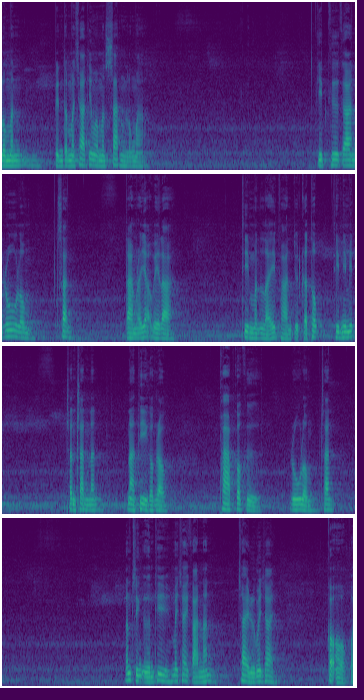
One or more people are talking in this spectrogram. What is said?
ลมมันเป็นธรรมชาติที่ว่ามันสั้นลงมา กิจคือการรู้ลม สั้น ตามระยะเวลาที่มันไหลผ่านจุดกระทบที่นิมิต สั้น ๆนั้น หน้าที่ของเรา ภาพก็คือรู้ลมสั้นนั้นสิ่งอื่นที่ไม่ใช่การนั้น ใช่หรือไม่ใช่ ก็ออกไป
